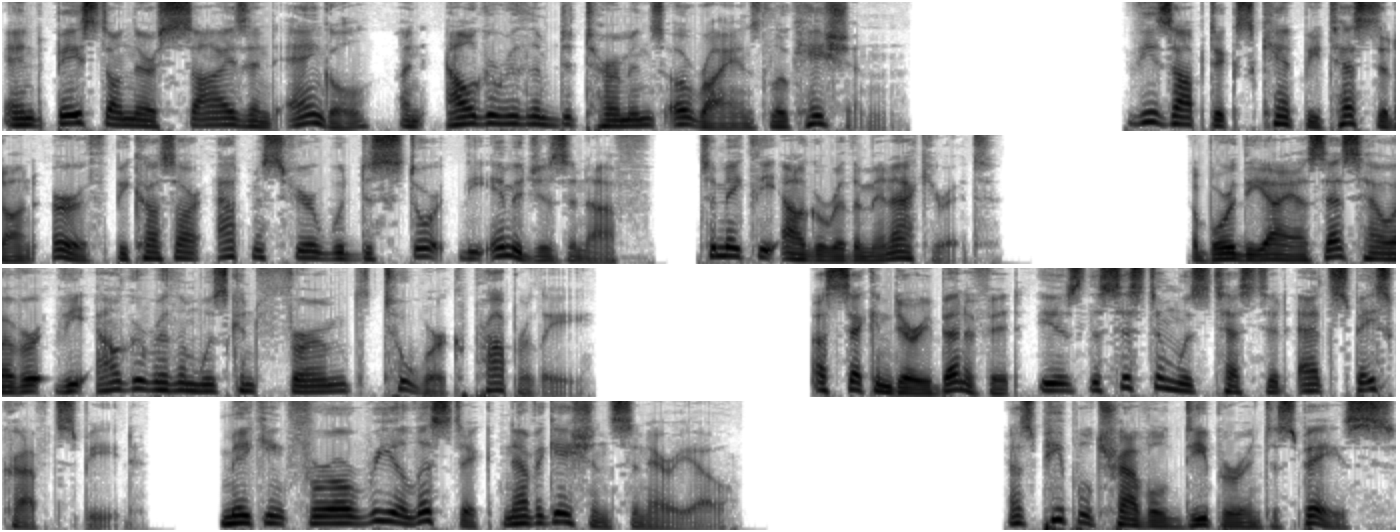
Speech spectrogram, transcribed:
and based on their size and angle, an algorithm determines Orion's location. These optics can't be tested on Earth because our atmosphere would distort the images enough to make the algorithm inaccurate. Aboard the ISS, however, the algorithm was confirmed to work properly. A secondary benefit is the system was tested at spacecraft speed, making for a realistic navigation scenario. As people travel deeper into space,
